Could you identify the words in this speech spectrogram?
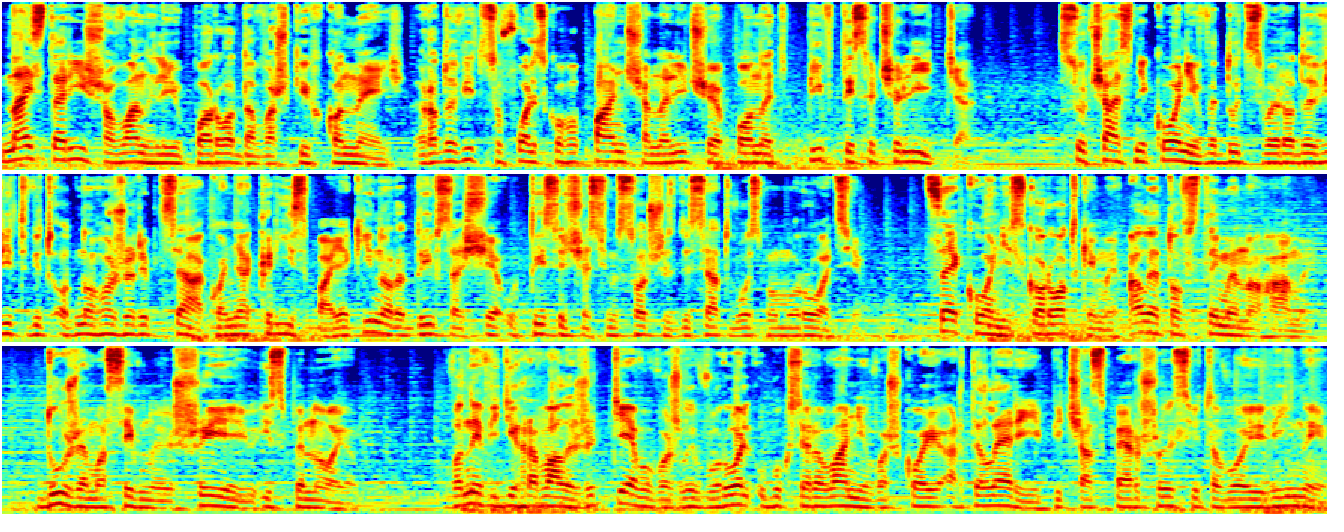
Найстаріша в Англії порода важких коней. Родовід суфольського панча налічує понад півтисячоліття. Сучасні коні ведуть свій родовід від одного жеребця, коня Кріспа, який народився ще у 1768 році. Це коні з короткими, але товстими ногами, дуже масивною шиєю і спиною. Вони відігравали життєво важливу роль у буксируванні важкої артилерії під час Першої світової війни.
